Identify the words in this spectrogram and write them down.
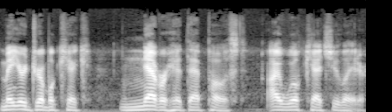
may your dribble kick never hit that post. I will catch you later.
